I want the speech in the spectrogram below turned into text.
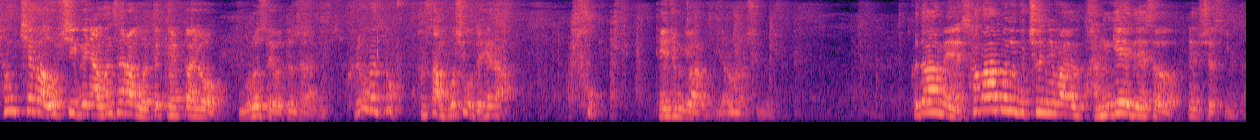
형체가 없이 그냥 한 사람은 어떻게 할까요? 물었어요 어떤 사람이. 그러면 또 불상 모시고도 해라. 툭 대중교화로 열어놓으신 거죠. 그 다음에 서가모니 부처님과의 관계에 대해서 해주셨습니다.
